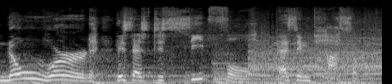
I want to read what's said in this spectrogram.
No word is as deceitful as impossible.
